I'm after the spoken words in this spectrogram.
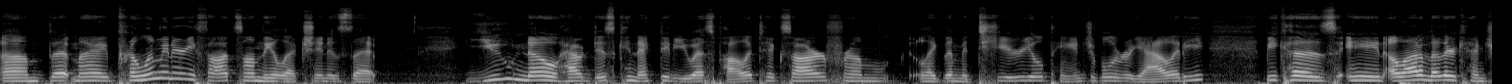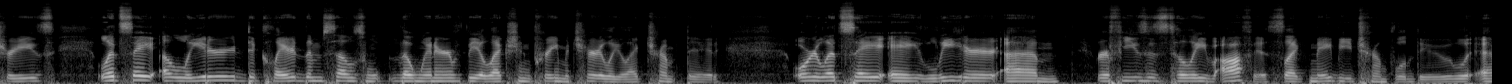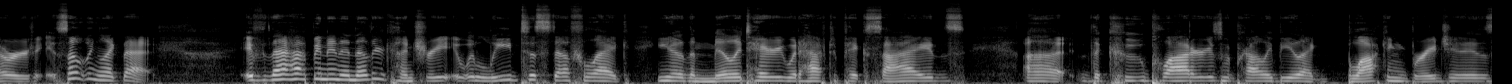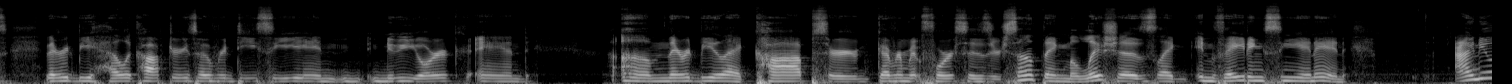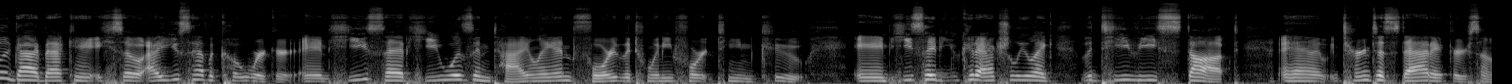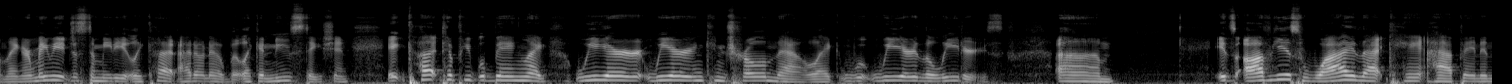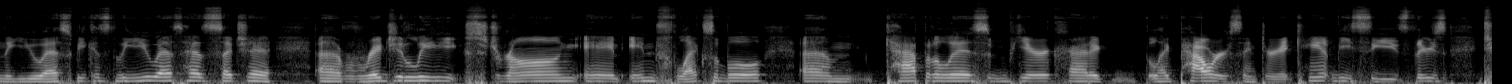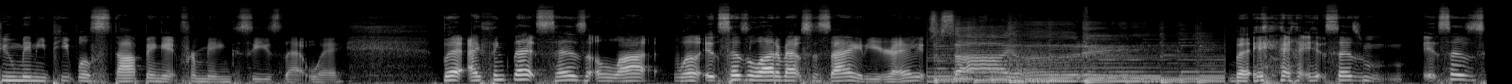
Um, but my preliminary thoughts on the election is that you know how disconnected U.S. politics are from like the material, tangible reality, because in a lot of other countries, let's say a leader declared themselves the winner of the election prematurely, like Trump did or let's say a leader um, refuses to leave office, like maybe Trump will do, or something like that. If that happened in another country, it would lead to stuff like, you know, the military would have to pick sides. Uh, the coup plotters would probably be like blocking bridges. There would be helicopters over DC and New York, and um, there would be like cops or government forces or something, militias, like invading CNN. I knew a guy back in. So I used to have a coworker, and he said he was in Thailand for the 2014 coup, and he said you could actually like the TV stopped and turn to static or something, or maybe it just immediately cut. I don't know, but like a news station, it cut to people being like, "We are we are in control now. Like w- we are the leaders." Um, it's obvious why that can't happen in the U.S. because the U.S. has such a, a rigidly strong and inflexible um, capitalist bureaucratic like power center. It can't be seized. There's too many people stopping it from being seized that way. But I think that says a lot. Well, it says a lot about society, right? Society. But it says it says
